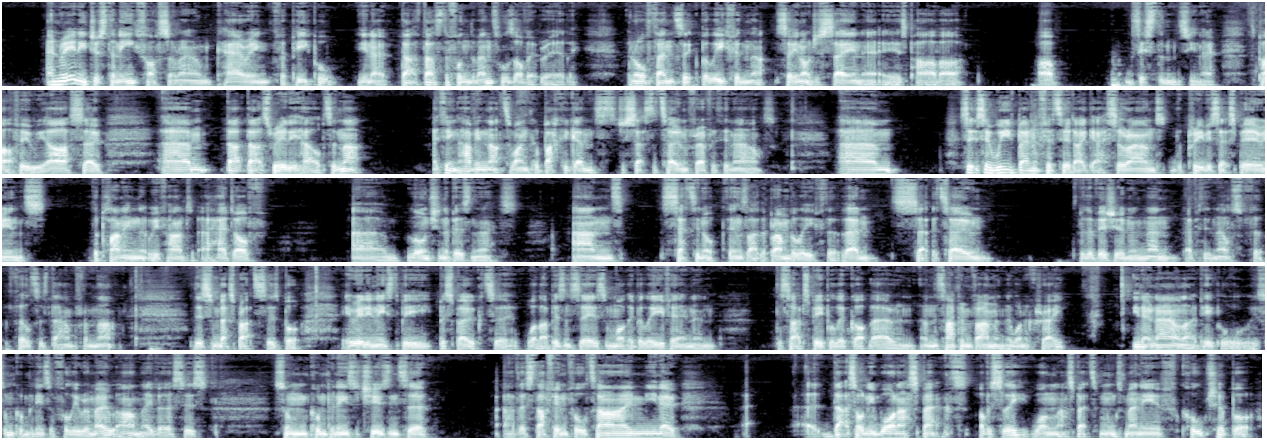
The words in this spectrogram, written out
and really just an ethos around caring for people. You know, that that's the fundamentals of it really. An authentic belief in that. So you're not just saying it, it is part of our our existence, you know, it's part of who we are. So um, that that's really helped. And that I think having that to anchor back against just sets the tone for everything else. Um, so, so we've benefited, I guess, around the previous experience, the planning that we've had ahead of um, launching the business, and setting up things like the brand belief that then set the tone for the vision, and then everything else filters down from that. there's some best practices, but it really needs to be bespoke to what that business is and what they believe in and the types of people they've got there and, and the type of environment they want to create. You know, now like people, some companies are fully remote, aren't they? Versus some companies are choosing to have their staff in full time. You know, uh, that's only one aspect, obviously, one aspect amongst many of culture, but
